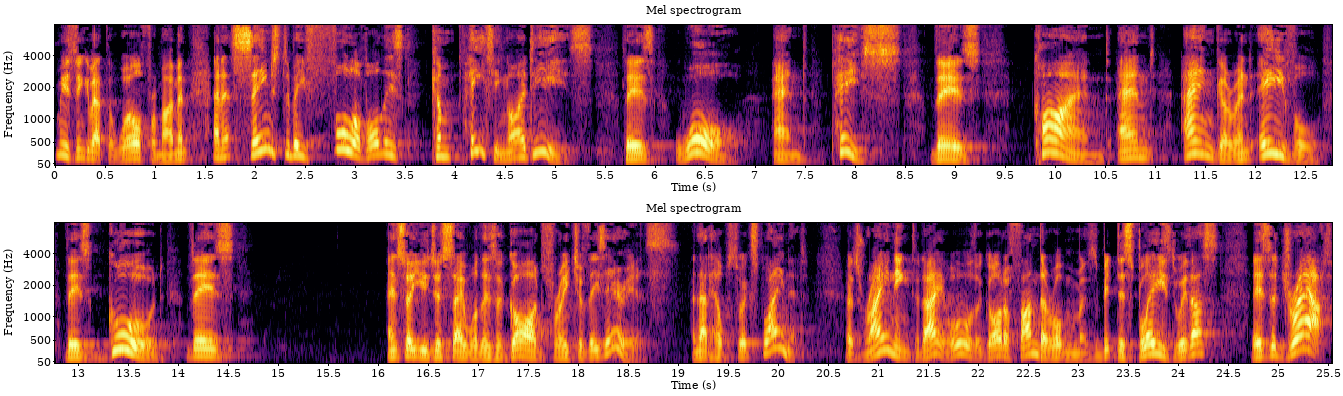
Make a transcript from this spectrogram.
Let me think about the world for a moment, and it seems to be full of all these competing ideas. There's war and peace. There's kind and anger and evil. There's good. There's. And so you just say, well, there's a God for each of these areas. And that helps to explain it. It's raining today. Oh, the God of thunder oh, is a bit displeased with us. There's a drought.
